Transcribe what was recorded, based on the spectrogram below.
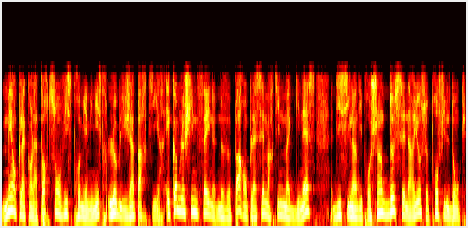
mais en claquant la porte, son vice-premier ministre l'oblige à partir. Et comme le Sinn Féin ne veut pas remplacer Martin McGuinness, d'ici lundi prochain, deux scénarios se profile donc.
